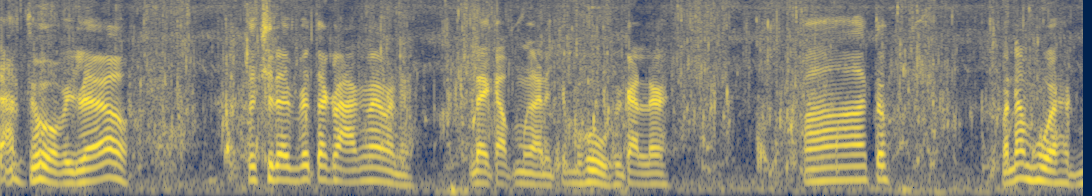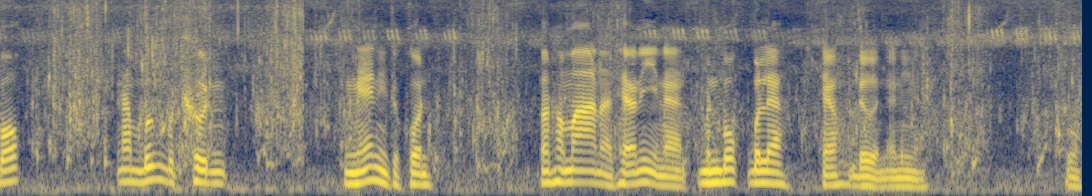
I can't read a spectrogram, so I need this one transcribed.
รับตัวอีกแล้วจะชิได้เป็นจักรางได้มันนี่ได้กลับเมืองนี่จะบูคือกันเลยป้าตัวมันน้ำหัวหัดบกน้ำบึ้งบุดคืนตรงนี้นี่ทุกคน ตอนทำมาน่ะแถวนี้น่ะมันบกไปแล้วแถวเดินอันนี้นะท่วม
